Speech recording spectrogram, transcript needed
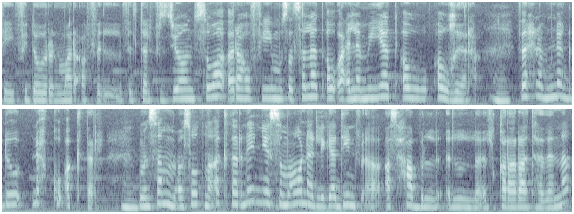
في في دور المرأة في, في التلفزيون سواء راهو في مسلسلات أو إعلاميات أو أو غيرها. فإحنا بنقدر نحكوا أكثر ونسمعوا صوتنا أكثر لين يسمعونا اللي قاعدين أصحاب القرارات هذنا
